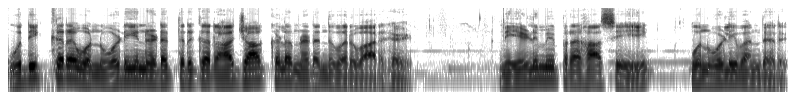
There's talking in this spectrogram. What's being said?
உதிக்கிற உன் ஒடியின் இடத்திற்கு ராஜாக்களும் நடந்து வருவார்கள். நீ எளிமை பிரகாசி உன் ஒளி வந்தார்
